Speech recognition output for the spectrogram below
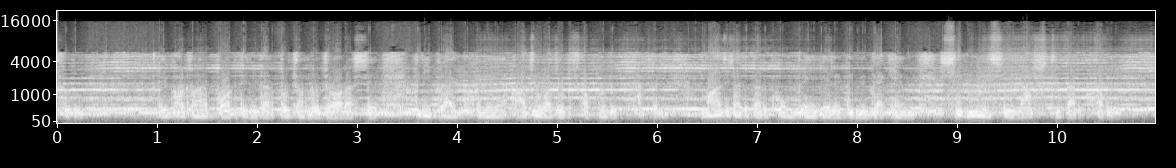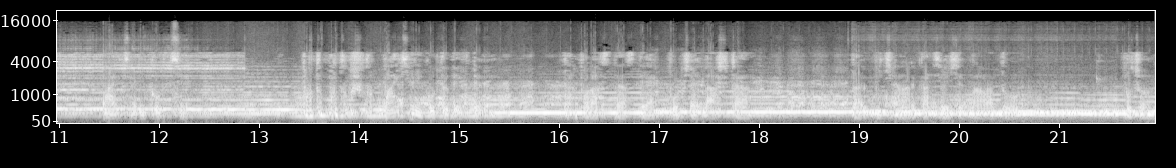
শুরু। এই ঘটনার পর তিনি তার প্রচণ্ড জ্বর আসে। তিনি প্রায় ঘুমে আজব আজব স্বপ্ন দেখতে থাকেন। মাঝরাতে তার ঘুম ভেঙে গেলে তিনি দেখেন সেদিনের সেই লাশটি তার ঘরে পায়চারি করছে। প্রথম প্রথম শুধু পায়চারি করতে দেখতেন। তারপর আস্তে আস্তে এক পর্যায়ে লাশটা তার বিছানার কাছে এসে দাঁড়াতো। প্রচণ্ড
